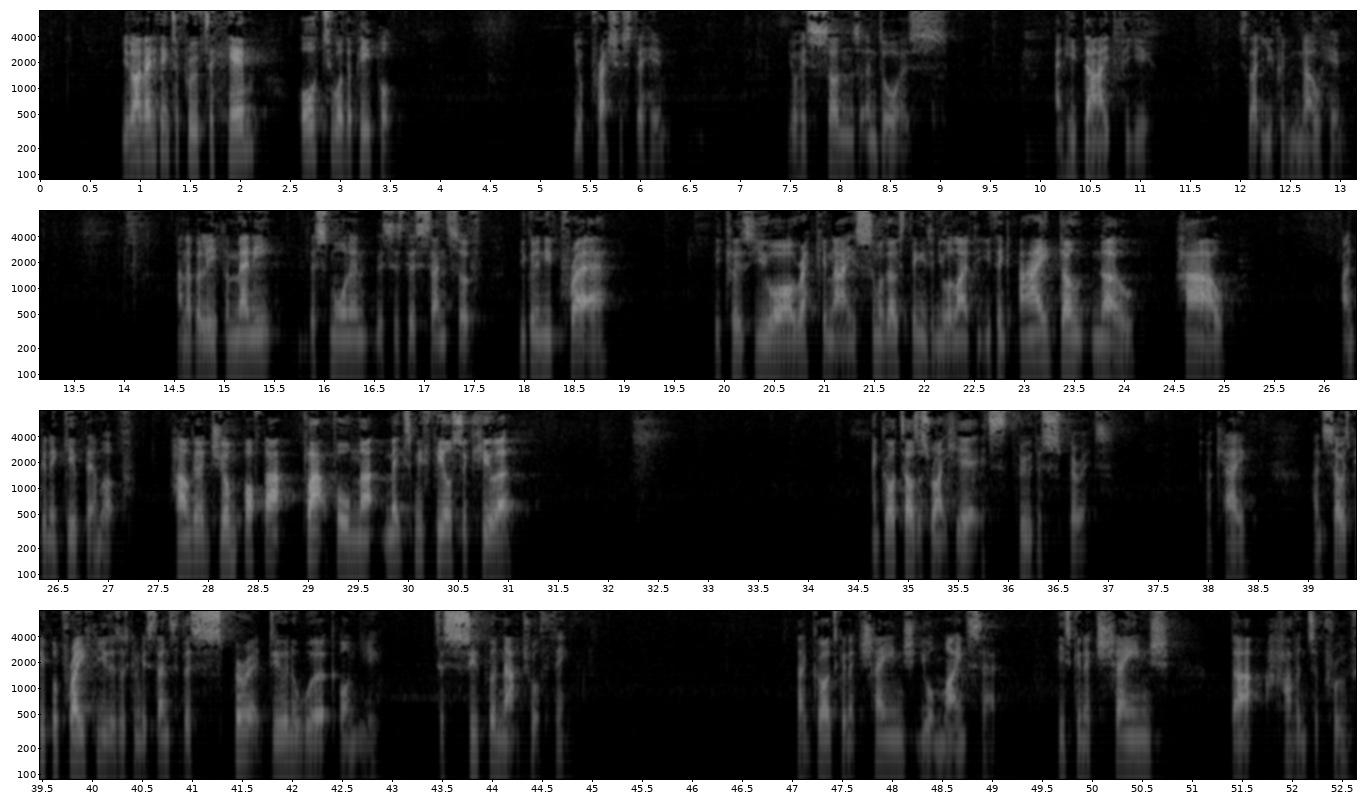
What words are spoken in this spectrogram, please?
You don't have anything to prove to him or to other people. You're precious to him. You're his sons and daughters. And he died for you so that you could know him. And I believe for many this morning, this is this sense of you're going to need prayer because you are recognize some of those things in your life that you think, I don't know how I'm going to give them up. How I'm going to jump off that platform that makes me feel secure. And God tells us right here, it's through the Spirit. Okay? And so as people pray for you, there's going to be a sense of the Spirit doing a work on you. It's a supernatural thing. That God's going to change your mindset. He's going to change that having to prove.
